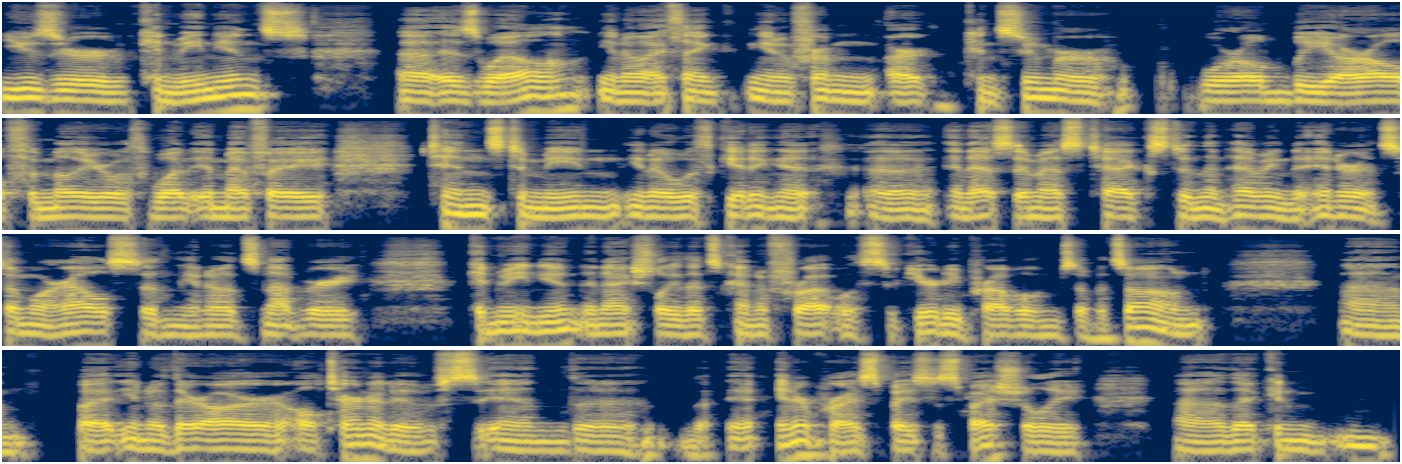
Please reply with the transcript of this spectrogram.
user convenience uh, as well. You know, I think you know from our consumer world, we are all familiar with what MFA tends to mean. You know, with getting a, uh, an SMS text and then having to enter it somewhere else, and you know, it's not very convenient, and actually, that's kind of fraught with security problems of its own. Um, but you know there are alternatives in the, the enterprise space especially uh, that can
